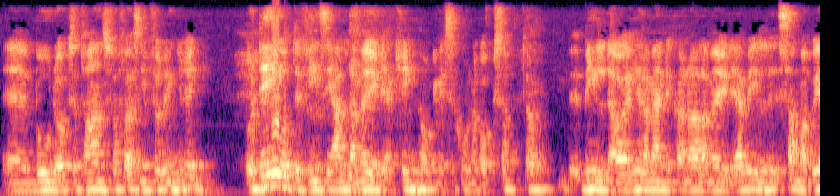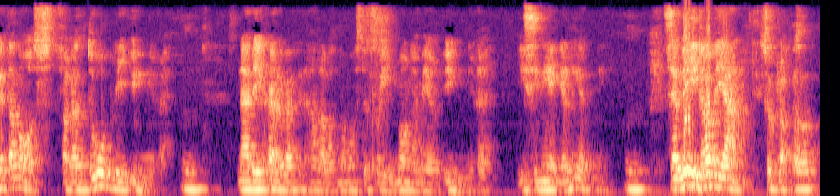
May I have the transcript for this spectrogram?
eh, borde också ta ansvar för sin föryngring. Och det återfinns i alla möjliga kringorganisationer också. Ja. Bilda och hela människan och alla möjliga vill samarbeta med oss för att då bli yngre. Mm. När det i själva verket handlar om att man måste få in många mer yngre i sin egen ledning. Mm. Sen bidrar vi gärna såklart. Ja.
